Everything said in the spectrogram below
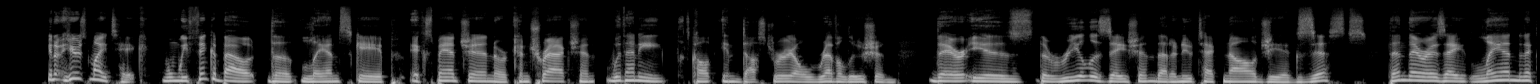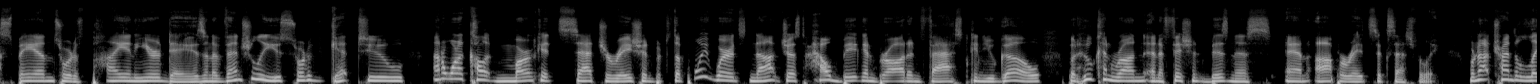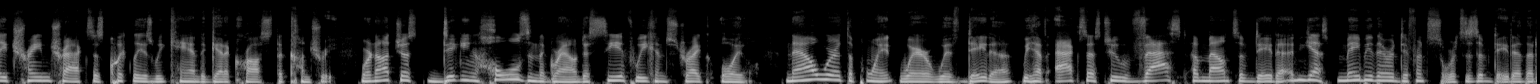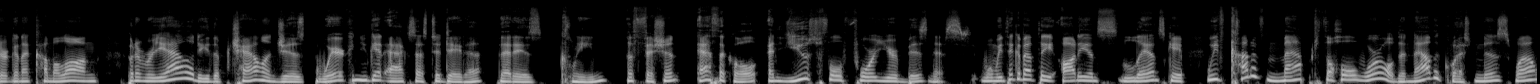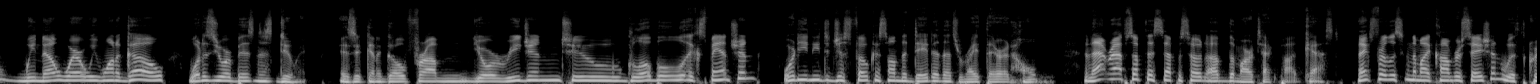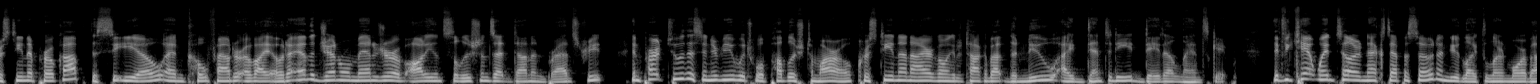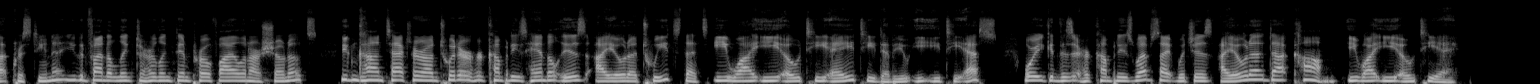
You know, here's my take. When we think about the landscape expansion or contraction with any, let's call it industrial revolution, there is the realization that a new technology exists. Then there is a land and expand sort of pioneer days. And eventually you sort of get to, I don't want to call it market saturation, but to the point where it's not just how big and broad and fast can you go, but who can run an efficient business and operate successfully. We're not trying to lay train tracks as quickly as we can to get across the country. We're not just digging holes in the ground to see if we can strike oil. Now we're at the point where, with data, we have access to vast amounts of data. And yes, maybe there are different sources of data that are going to come along. But in reality, the challenge is where can you get access to data that is clean, efficient, ethical, and useful for your business? When we think about the audience landscape, we've kind of mapped the whole world. And now the question is well, we know where we want to go. What is your business doing? Is it going to go from your region to global expansion? Or do you need to just focus on the data that's right there at home? And that wraps up this episode of the Martech Podcast. Thanks for listening to my conversation with Kristina Prokop, the CEO and co founder of Eyeota and the general manager of audience solutions at Dun and Bradstreet. In part two of this interview, which we'll publish tomorrow, Kristina and I are going to talk about the new identity data landscape. If you can't wait till our next episode and you'd like to learn more about Kristina, you can find a link to her LinkedIn profile in our show notes. You can contact her on Twitter. Her company's handle is Eyeota Tweets. That's E Y E O T A T W E E T S. Or you can visit her company's website, which is eyeota.com, E Y E O T A.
